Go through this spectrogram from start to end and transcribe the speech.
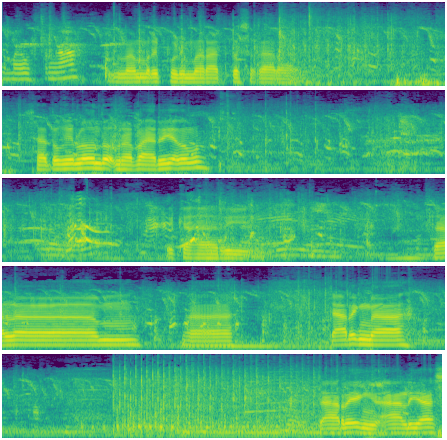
6.500 sekarang. Satu kilo untuk berapa hari ya Momo? Tiga hari. Dalam nah, caring mbah. Caring alias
